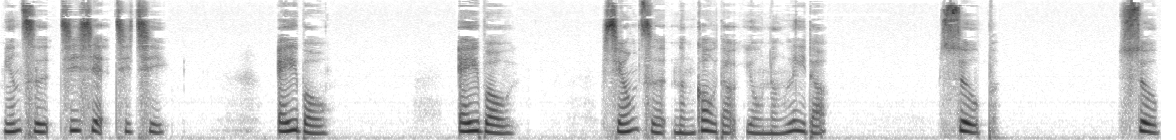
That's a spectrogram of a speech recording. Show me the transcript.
名词，机械、机器。able，able，形容词，能够的，有能力的。soup，soup，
